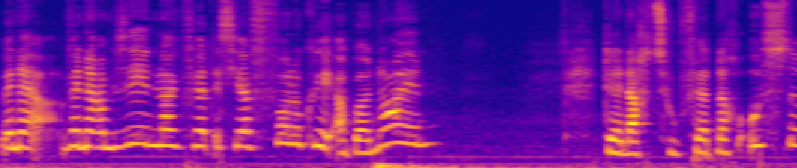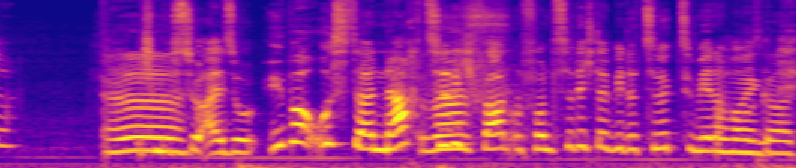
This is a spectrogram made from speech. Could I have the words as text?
Wenn, er, wenn er am See entlang fährt, ist ja voll okay. Aber nein, der Nachtzug fährt nach Ich Äh, musste also über Ostern nach Was? Zürich fahren und von Zürich dann wieder zurück zu mir nach Oh Hause. mein Gott.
